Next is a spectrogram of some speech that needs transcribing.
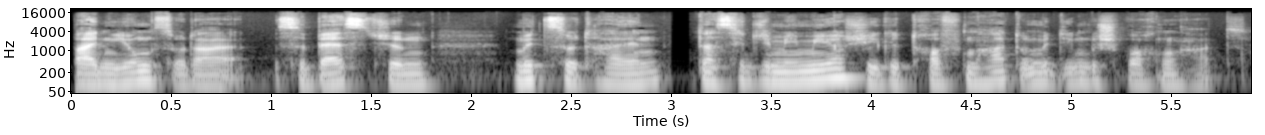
beiden Jungs oder Sebastian mitzuteilen, dass sie Jimmy Miyoshi getroffen hat und mit ihm gesprochen hat.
